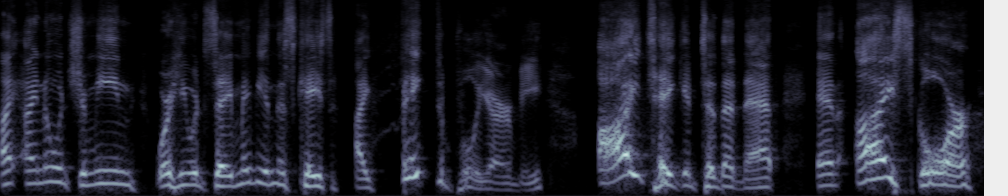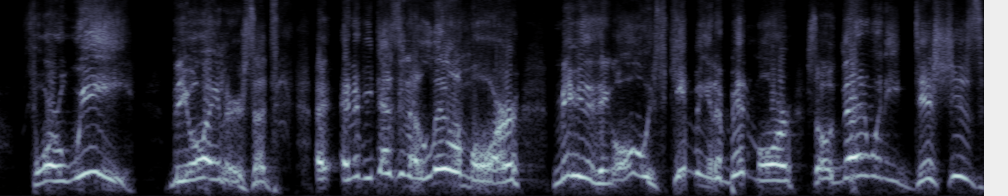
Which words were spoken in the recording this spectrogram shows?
I, I know what you mean, where he would say, maybe in this case, I faked a Puljujarvi, I take it to the net, and I score for we the Oilers. And if he does it a little more, maybe they think, oh, he's keeping it a bit more. So then when he dishes,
